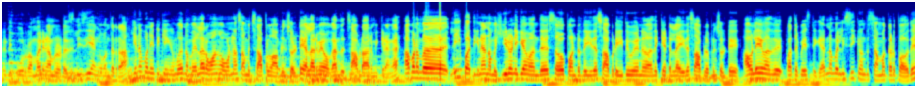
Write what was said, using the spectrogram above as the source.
கட்டி போடுற மாதிரி நம்மளோட லிசி அங்க வந்துடுறா. என்ன பண்ணிட்டு இருக்கீங்க போது நம்ம எல்லாரும் வாங்க ஒன்னா சமைச்சு சாப்பிடலாம் அப்படின்னு சொல்லிட்டு எல்லாருமே உட்காந்து சாப்பிட ஆரம்பிக்கிறாங்க. அப்ப நம்ம லீ பாத்தீங்கன்னா நம்ம ஹீரோனிக்கே வந்து சர்வ் பண்றது இதை சாப்பிடு இது வேணும் அதை கேட்டல இதை சாப்பிடு அப்படின்னு சொல்லிட்டு அவளே வந்து பார்த்து பேசிட்டு இருக்காரு. நம்ம லிசிக்கு வந்து செம்ம கடுப்பாகுது.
